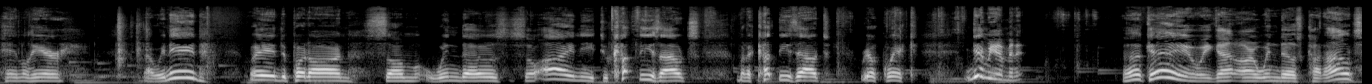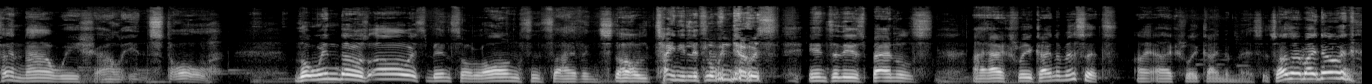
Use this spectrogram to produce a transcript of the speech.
Panel here that we need. We need to put on some windows, so I need to cut these out. I'm going to cut these out real quick. Give me a minute. Okay, we got our windows cut out, and now we shall install the windows. Oh, it's been so long since I've installed tiny little windows into these panels. I actually kind of miss it. I actually kind of miss it. So how's everybody doing?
